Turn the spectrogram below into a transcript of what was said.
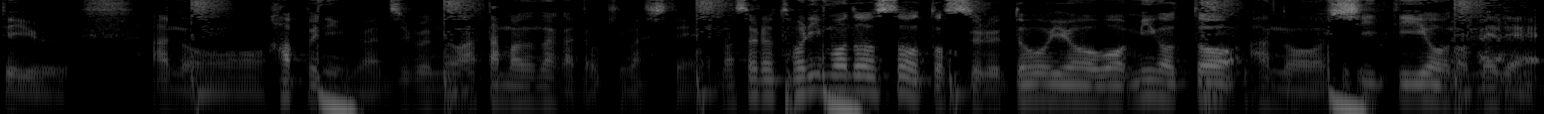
ていうあのハプニングが自分の頭の中で起きまして、ま、それを取り戻そうとする動揺を見事あの CTO の目で、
